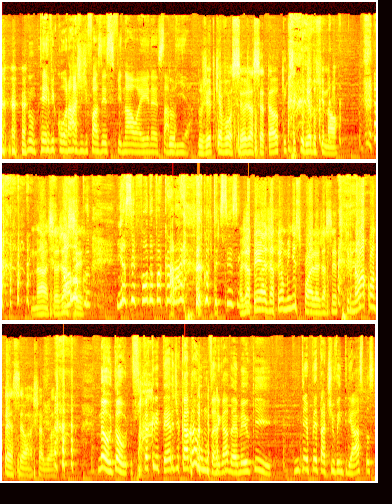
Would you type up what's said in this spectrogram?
não teve coragem de fazer esse final aí, né? Sabia. Do, do, jeito que é você, eu já sei até o que, que você queria do final. não, isso eu já Maluco, sei. Ia ser foda pra caralho acontecer isso aqui. Já tenho, já tenho um mini spoiler, já sei que não acontece, eu acho, agora. não, então, fica a critério de cada um, tá ligado? É meio que interpretativo, entre aspas.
